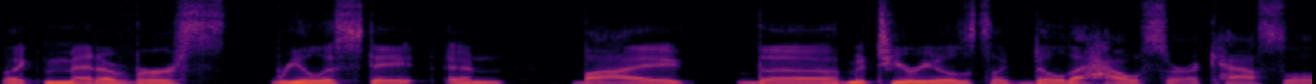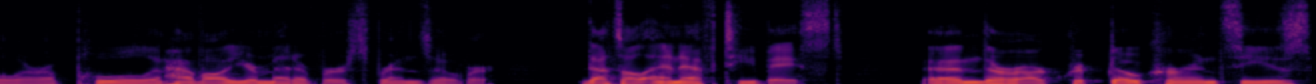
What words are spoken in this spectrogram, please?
like metaverse real estate and buy the materials to like build a house or a castle or a pool and have all your metaverse friends over. That's all NFT based. And there are cryptocurrencies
